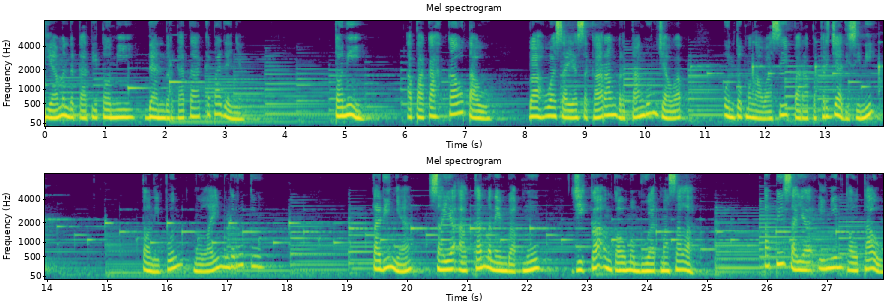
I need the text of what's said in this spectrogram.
Ia mendekati Tony dan berkata kepadanya, "Tony, apakah kau tahu bahwa saya sekarang bertanggung jawab untuk mengawasi para pekerja di sini?" Tony pun mulai menggerutu. Tadinya saya akan menembakmu jika engkau membuat masalah. Tapi saya ingin kau tahu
